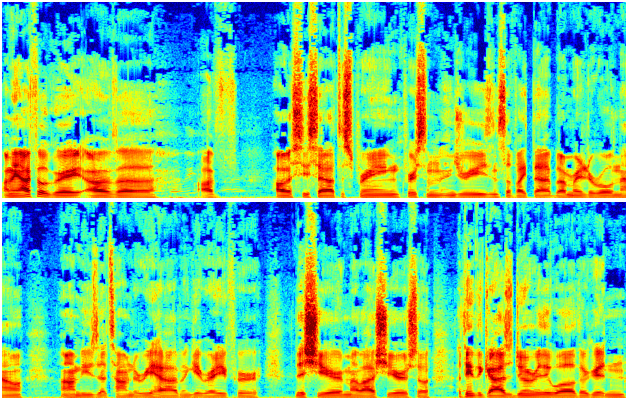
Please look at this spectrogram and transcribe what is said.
I mean, I feel great. I've uh, I've obviously set out the spring for some injuries and stuff like that, but I'm ready to roll now. Um, use that time to rehab and get ready for this year and my last year. So I think the guys are doing really well. They're getting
